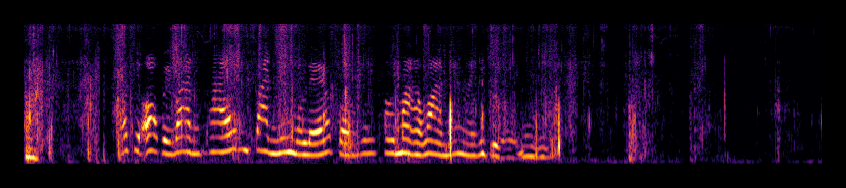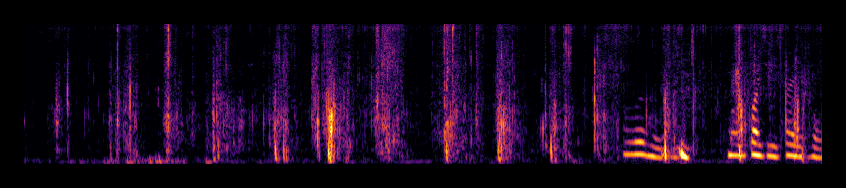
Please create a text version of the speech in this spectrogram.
ค่ะๆเขาสิออก ไปบ้านเขาปั้นยังบ่แล้วตอนที่เขามาบ้านยังไงก็อยู่นี่เบิ่งมันก็สิใส่หอ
